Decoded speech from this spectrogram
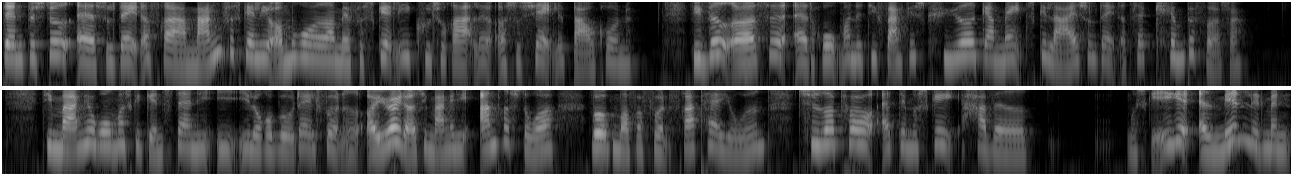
Den bestod af soldater fra mange forskellige områder med forskellige kulturelle og sociale baggrunde. Vi ved også, at romerne de faktisk hyrede germanske lejesoldater til at kæmpe for sig. De mange romerske genstande i Ilorobodal-fundet, og i øvrigt også i mange af de andre store våbenofferfund fra perioden, tyder på, at det måske har været, måske ikke almindeligt, men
